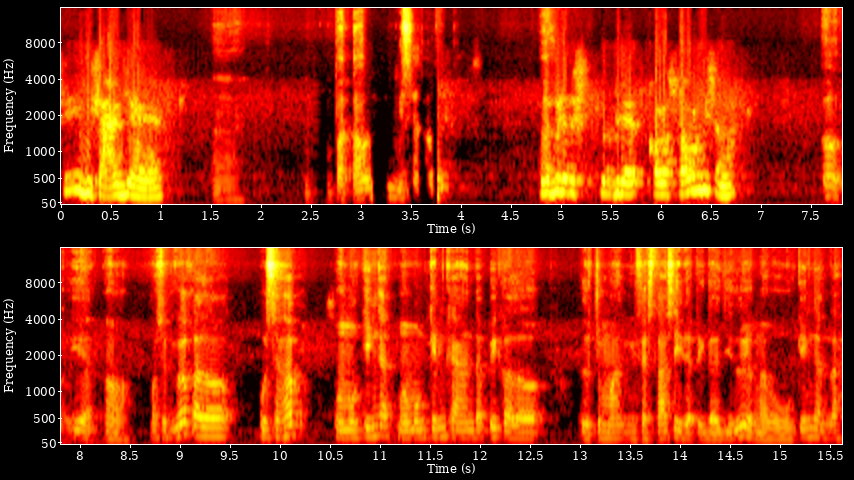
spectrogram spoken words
sih bisa aja ya. Nah, empat tahun bisa lebih dari lebih dari kalau setahun bisa lah. Oh iya, oh maksud gua kalau usaha memungkinkan memungkinkan, tapi kalau lu cuma investasi dari gaji lu ya nggak memungkinkan lah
